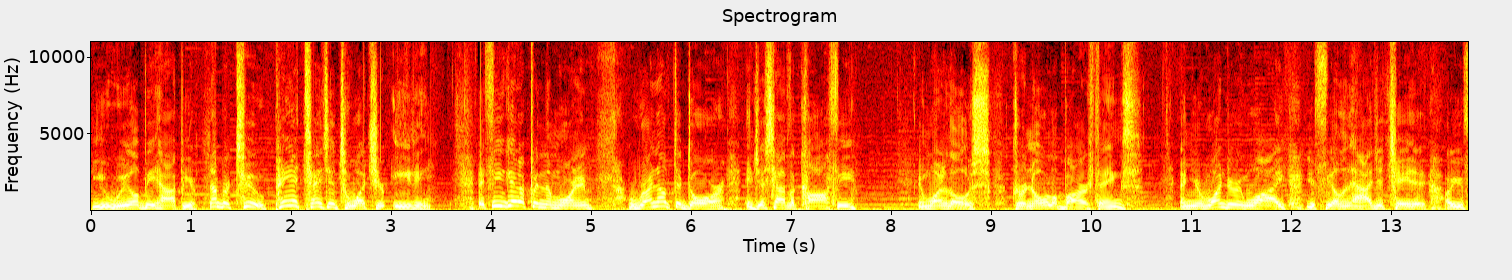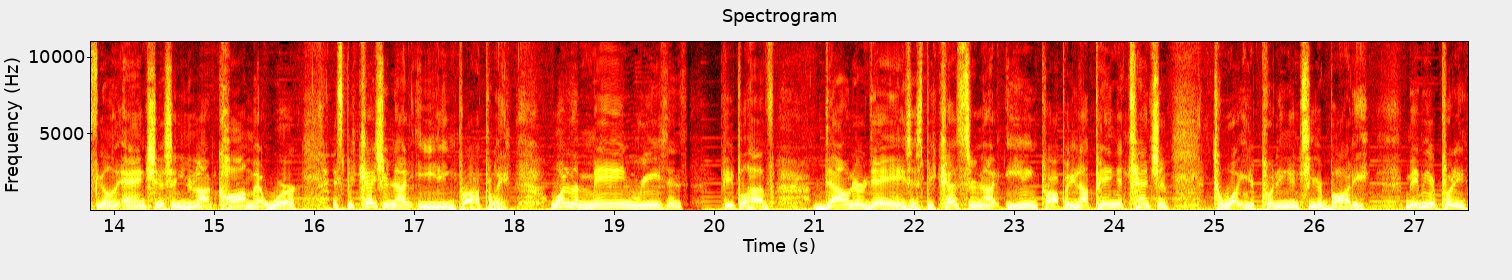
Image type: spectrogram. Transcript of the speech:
You will be happier. Number two, pay attention to what you're eating. If you get up in the morning, run out the door and just have a coffee in one of those granola bar things, and you're wondering why you're feeling agitated or you're feeling anxious and you're not calm at work, it's because you're not eating properly. One of the main reasons people have downer days is because they're not eating properly, not paying attention to what you're putting into your body. Maybe you're putting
